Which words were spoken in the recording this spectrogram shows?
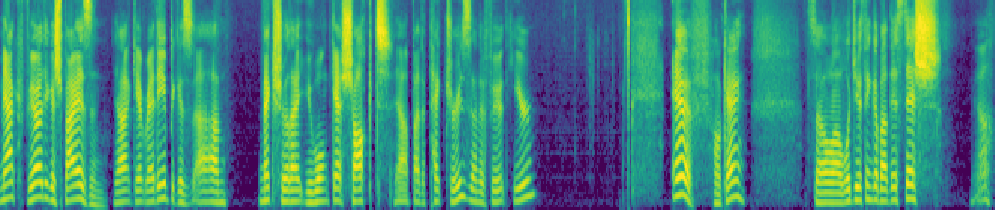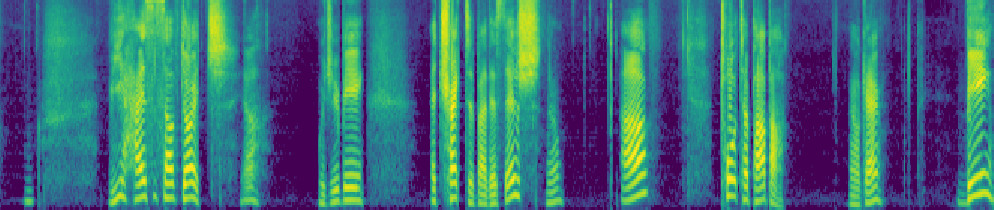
Merkwürdige Speisen. Yeah. Get ready because um, make sure that you won't get shocked yeah, by the pictures and the food here. If, okay. So, uh, what do you think about this dish? Yeah. Wie heißt es auf Deutsch? Ja. Would you be attracted by this dish? No. A. Tote Papa. Okay. B.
